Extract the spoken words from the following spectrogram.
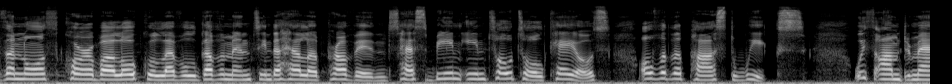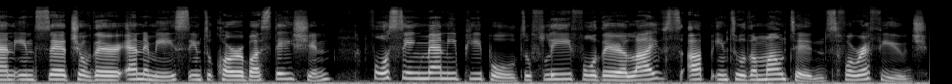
The North Koroba local level government in the Hela province has been in total chaos over the past weeks, with armed men in search of their enemies into Koroba station, forcing many people to flee for their lives up into the mountains for refuge.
